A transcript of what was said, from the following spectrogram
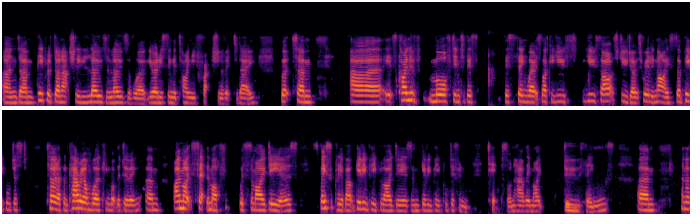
and um, people have done actually loads and loads of work. You're only seeing a tiny fraction of it today, but um, uh, it's kind of morphed into this this thing where it's like a youth youth art studio. It's really nice. So people just turn up and carry on working what they're doing. Um, I might set them off with some ideas. It's basically about giving people ideas and giving people different tips on how they might do things. Um, and I,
